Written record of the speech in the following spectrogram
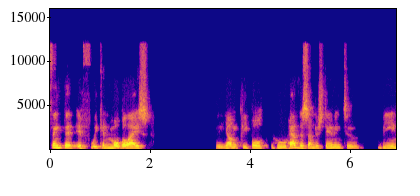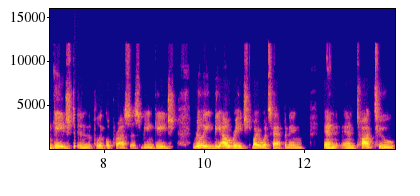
think that if we can mobilize the young people who have this understanding to be engaged in the political process, be engaged, really be outraged by what's happening, and and talk to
